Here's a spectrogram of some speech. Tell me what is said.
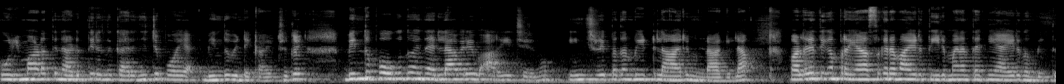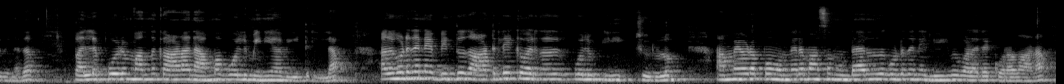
കുഴിമാടത്തിനടുത്തിരുന്ന് കരഞ്ഞിട്ട് പോയ ബിന്ദുവിന്റെ കാഴ്ചകൾ. ബിന്ദു പോകുന്നു എന്ന് എല്ലാവരെയും അറിയിച്ചിരുന്നു. ഇനി ശ്രീപദം വീട്ടിൽ ആരും ഉണ്ടാകില്ല. വളരെയധികം പ്രയാസകരമായൊരു തീരുമാനം തന്നെയായിരുന്നു ബിന്ദുവിനത്. വല്ലപ്പോഴും വന്ന് കാണാൻ അമ്മ പോലും ഇനി ആ വീട്ടിലില്ല. അതുകൊണ്ട് തന്നെ ബിന്ദു നാട്ടിലേക്ക് വരുന്നത് പോലും ഈ ചുരുളും. അമ്മയോടൊപ്പം ഒന്നര മാസം ഉണ്ടായിരുന്നത് കൊണ്ട് തന്നെ ലീവ് വളരെ കുറവാണ്.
